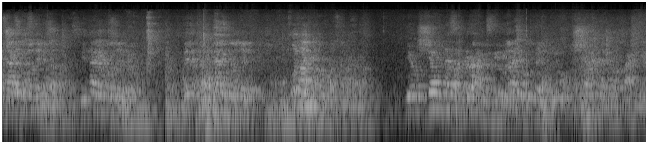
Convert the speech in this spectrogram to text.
Віталій Володимирович. Віталій Володимирович. Віталій Володимирович. Можна я попросив? Ще одне запитання. Віталій Володимирович, ще одне прохання.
